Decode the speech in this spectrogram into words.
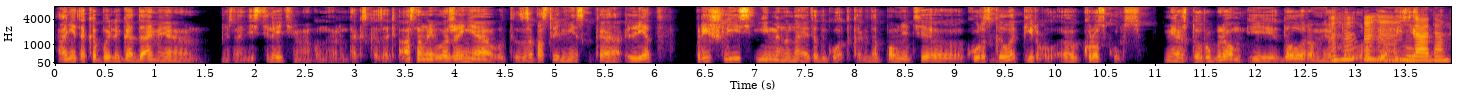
они так и были годами не знаю, десятилетиями, могу, наверное, так сказать. Основные вложения вот за последние несколько лет пришлись именно на этот год, когда, помните, курс галопировал, э, кросс-курс между рублем и долларом, между uh-huh, рублем uh-huh, и евро. Да, да.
